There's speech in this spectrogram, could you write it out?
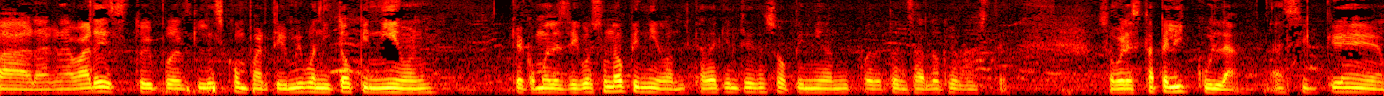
para grabar esto y poderles compartir mi bonita opinión, que como les digo es una opinión, cada quien tiene su opinión y puede pensar lo que guste sobre esta película. Así que,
